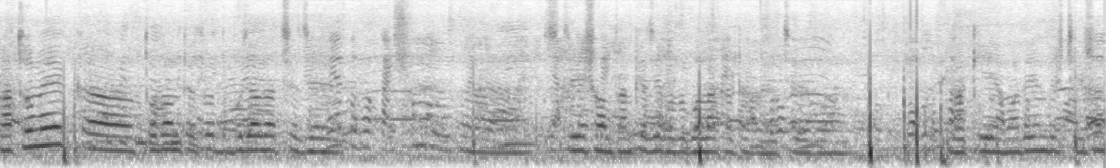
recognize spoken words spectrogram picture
প্রাথমিক তদন্তে তো বোঝা যাচ্ছে যে স্ত্রী সন্তানকে যেভাবে গলা কাটা হয়েছে এবং বাকি আমাদের ইনভেস্টিগেশন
